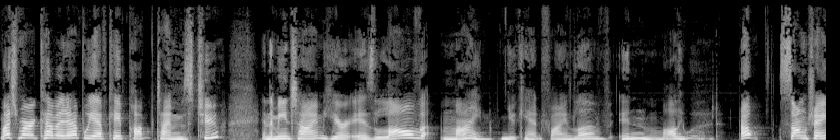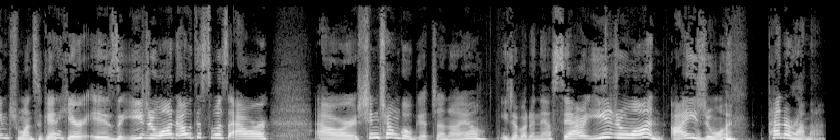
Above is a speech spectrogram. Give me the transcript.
Much more coming up. We have K pop times two. In the meantime, here is Love Mine. You can't find love in Mollywood. Oh, song change once again. Here is the one. Oh, this was our our 신청곡이었잖아요. 잊어버렸네요. Sarah 이주원, 아이즈원, Panorama.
